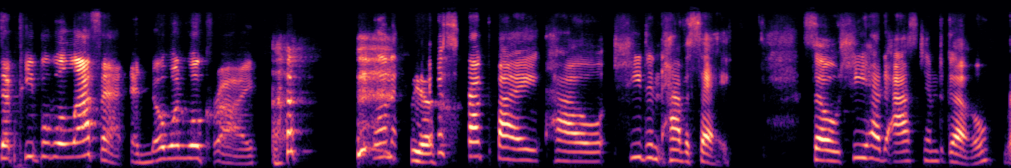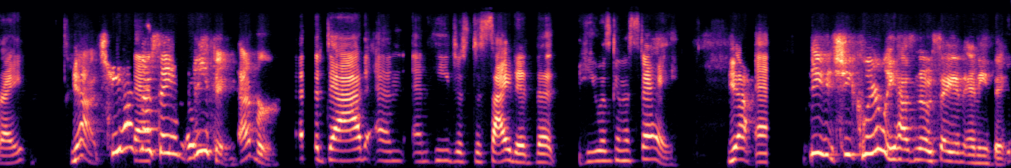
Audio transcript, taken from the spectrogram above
that people will laugh at and no one will cry. well, yeah. I was struck by how she didn't have a say. So she had asked him to go, right? Yeah, she had and, no say in anything ever. The dad and and he just decided that he was going to stay. Yeah, and she, she clearly has no say in anything.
